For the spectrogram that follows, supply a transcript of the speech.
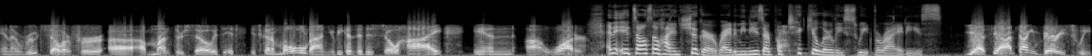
in a root cellar for uh, a month or so. It's it's, it's going to mold on you because it is so high in uh, water. And it's also high in sugar, right? I mean, these are particularly sweet varieties. Yes, yeah, I'm talking very sweet.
